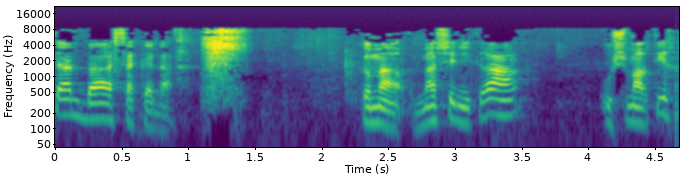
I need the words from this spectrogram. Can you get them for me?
כאן באה הסכנה. כלומר, מה שנקרא, ושמרתיך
